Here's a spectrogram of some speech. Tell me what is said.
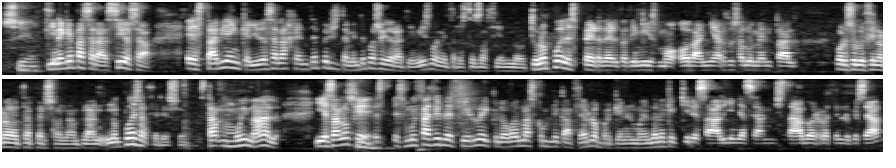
Sí. tiene que pasar así. O sea, está bien que ayudes a la gente, pero si también te puedes ayudar a ti mismo mientras lo estás haciendo. Tú no puedes perderte a ti mismo o dañar tu salud mental por solucionar a otra persona. En plan, no puedes hacer eso. Está muy mal. Y es algo Sí. que es, es muy fácil decirlo y que luego es más complicado hacerlo, porque en el momento en el que quieres a alguien, ya sea amistad o relación, lo que sea,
